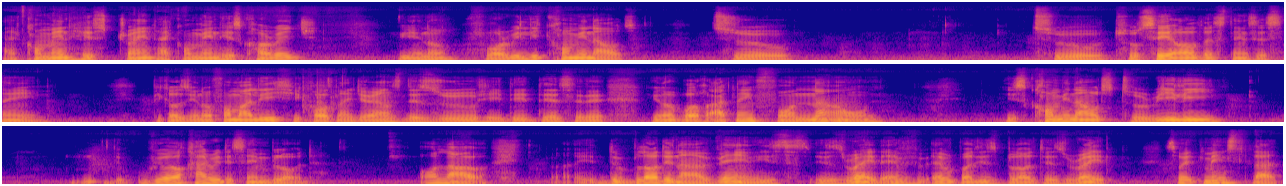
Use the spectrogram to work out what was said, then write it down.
I commend his strength. I commend his courage, you know, for really coming out to to to say all these things he's saying. Because you know formally he calls nigerians the zoo he did this you know but i think for now he's coming out to really we all carry the same blood. All our the blood in our vein is is red. Every, everybody's blood is red. So it means that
